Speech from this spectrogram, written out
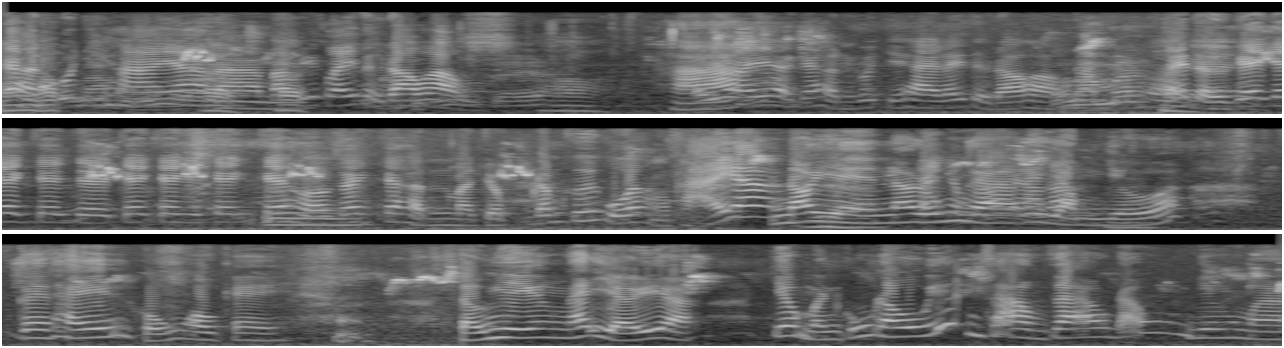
Cái hình Ờ, của chị hai á là ba biết lấy từ đâu không? Ờ, hả? Lấy cái hình của chị hai lấy từ đâu không? Năm á. Lấy từ cái cái cái cái cái cái cái cái cái, cái, cái hình mà chụp đám cưới của thằng Khải á. Nói Dạ. về nó Thấy đúng ra đó cái đó. dòng giữa cái thấy cũng ok. Tự nhiên thấy vậy à chứ mình cũng đâu biết làm sao làm sao đâu. Nhưng mà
